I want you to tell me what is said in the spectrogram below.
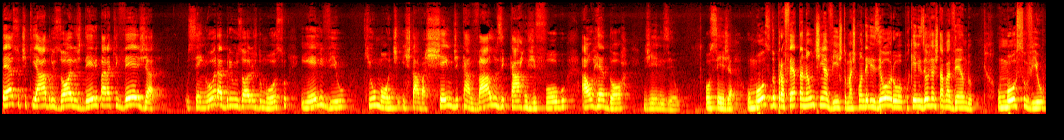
peço-te que abra os olhos dele para que veja. O Senhor abriu os olhos do moço e ele viu que o monte estava cheio de cavalos e carros de fogo ao redor de Eliseu. Ou seja, o moço do profeta não tinha visto, mas quando Eliseu orou, porque Eliseu já estava vendo, o moço viu.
